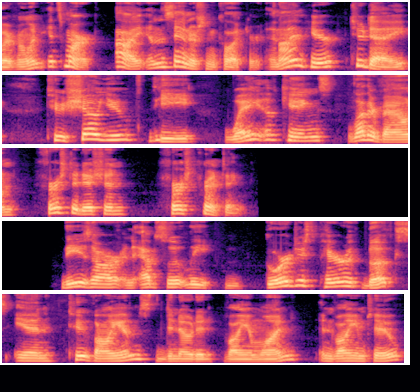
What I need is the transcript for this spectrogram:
everyone, it's Mark. I am the Sanderson Collector, and I'm here today to show you the Way of Kings leather-bound first edition first printing. These are an absolutely gorgeous pair of books in two volumes, denoted Volume 1 and Volume 2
